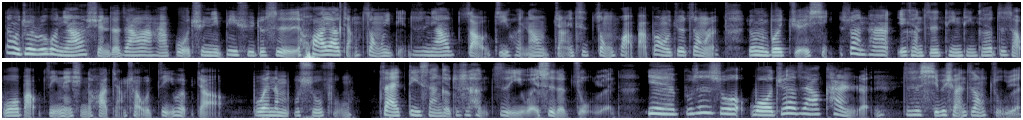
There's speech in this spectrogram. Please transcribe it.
但我觉得如果你要选择这样让他过去，你必须就是话要讲重一点，就是你要找机会，然后讲一次重话吧，不然我觉得这种人永远不会觉醒。虽然他也可能只是听听，可是至少我把我自己内心的话讲出来，我自己会比较不会那么不舒服。在第三个就是很自以为是的组员，也不是说我觉得这要看人，就是喜不喜欢这种组员。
